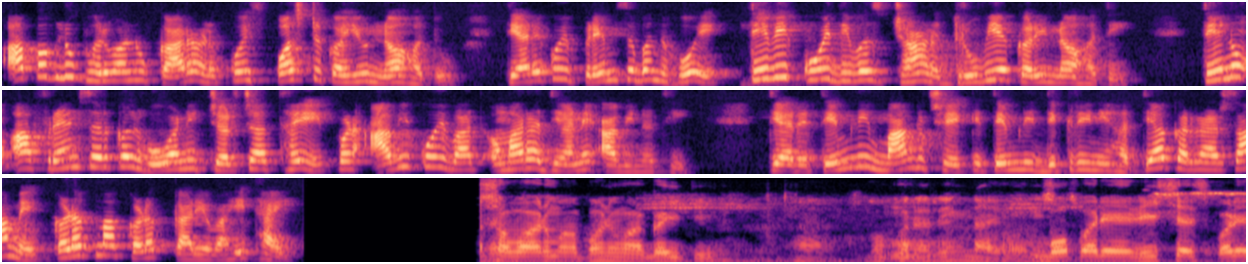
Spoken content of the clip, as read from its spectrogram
આ પગલું ભરવાનું કારણ કોઈ સ્પષ્ટ કહ્યું ન હતું. ત્યારે કોઈ પ્રેમ સંબંધ હોય તેવી કોઈ દિવસ જાણ ધ્રુવીએ કરી ન હતી. તેનું આ ફ્રેન્ડ સર્કલ હોવાની ચર્ચા થઈ પણ આવી કોઈ વાત અમારા ધ્યાને આવી નથી. ત્યારે તેમની માંગ છે કે તેમની દીકરીની હત્યા કરનાર સામે કડકમાં કડક કાર્યવાહી થાય. સવારમાં ભણવા ગઈ હતી. બપોરે રિંગ ના બપોરે રિસેસ પડે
